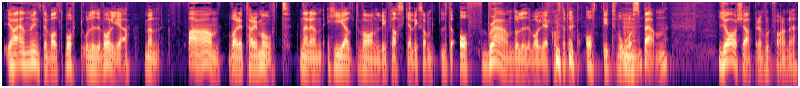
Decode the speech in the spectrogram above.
Jag har ännu inte valt bort olivolja, men fan vad det tar emot när en helt vanlig flaska, liksom, lite off-brand olivolja kostar typ 82 spänn. Jag köper den fortfarande,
